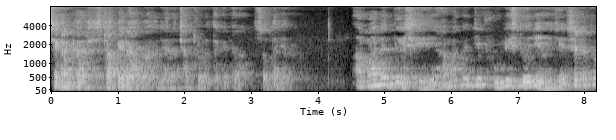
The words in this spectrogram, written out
সেখানকার স্টাফেরা বা যারা ছাত্ররা থাকে তারা শ্রদ্ধা জানান আমাদের দেশে আমাদের যে পুলিশ তৈরি হয়েছে সেটা তো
